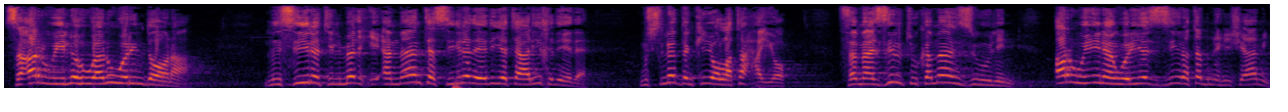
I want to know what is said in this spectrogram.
Sa arwii lahu waan u warin doonaa. Min siirati lmadxi ammaanta siiradeeda iyo taariikhdeeda. Musnadankiioo la taxayo famaa ziltu kamaan zuulin arwi inaan wariyo siirata bna hishaamin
